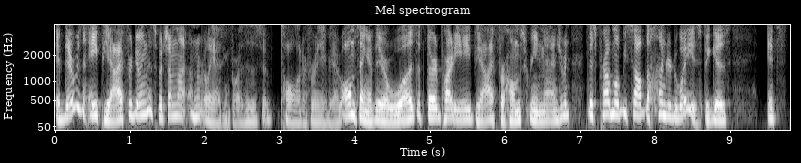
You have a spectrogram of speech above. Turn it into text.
if there was an API for doing this, which I'm not I'm not really asking for, this is a tall order for an API. All I'm saying, if there was a third party API for home screen management, this problem would be solved a hundred ways because it's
